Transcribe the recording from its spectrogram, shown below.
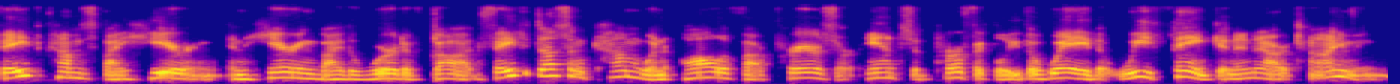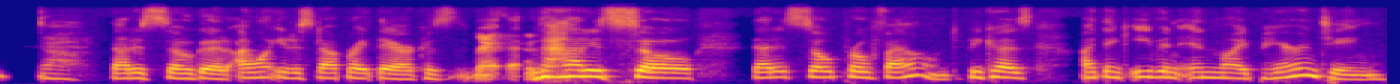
Faith comes by hearing, and hearing by the word of God. Faith doesn't come when all of our prayers are answered perfectly the way that we think and in our timing. Oh, that is so good. I want you to stop right there because that is so that is so profound because I think even in my parenting,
